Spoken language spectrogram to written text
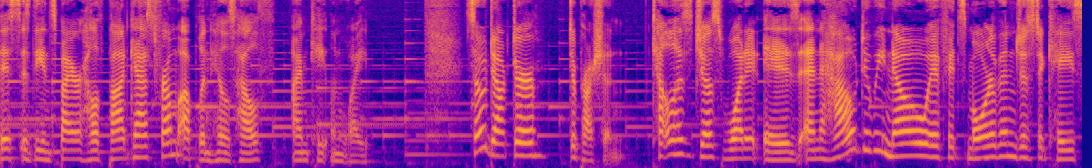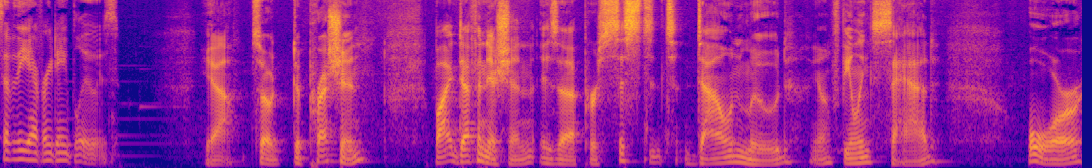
This is the Inspire Health podcast from Upland Hills Health. I'm Caitlin White. So, doctor, depression. Tell us just what it is and how do we know if it's more than just a case of the everyday blues? Yeah. So, depression, by definition, is a persistent down mood, you know, feeling sad, or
